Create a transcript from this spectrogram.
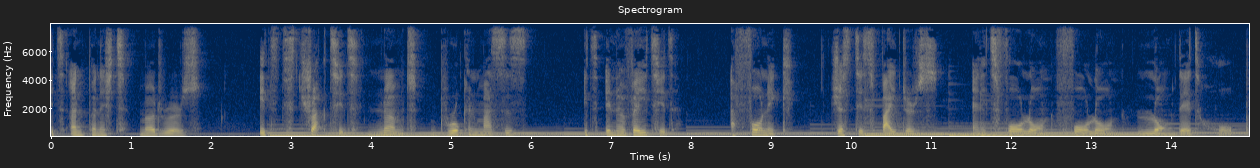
its unpunished murderers, its distracted, numbed, broken masses, its innovated, aphonic justice fighters, and its forlorn, forlorn, long dead hope.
